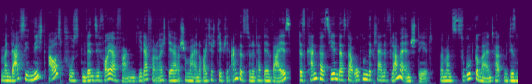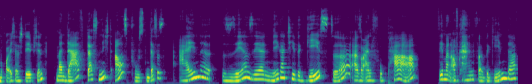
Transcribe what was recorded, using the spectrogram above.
Man darf sie nicht auspusten, wenn sie Feuer fangen. Jeder von euch, der schon mal ein Räucherstäbchen angezündet hat, der weiß, das kann passieren, dass da oben eine kleine Flamme entsteht, wenn man es zu gut gemeint hat mit diesem Räucherstäbchen. Man darf das nicht auspusten. Das ist eine sehr, sehr negative Geste, also ein Fauxpas, den man auf keinen Fall begehen darf.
